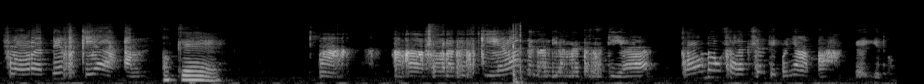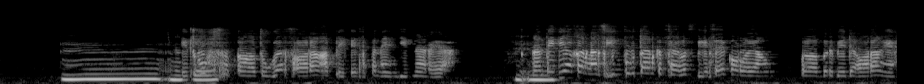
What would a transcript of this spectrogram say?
flow rate-nya sekian. Oke. Nah, uh, flow rate sekian dengan diameter sekian. Tolong dong selection tipenya apa, kayak gitu. Hmm, oke. Itu uh, tugas seorang application engineer ya. Mm-mm. Nanti dia akan ngasih inputan ke sales. Biasanya kalau yang uh, berbeda orang ya,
